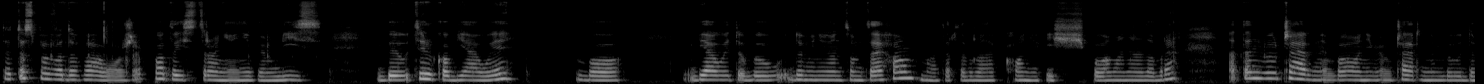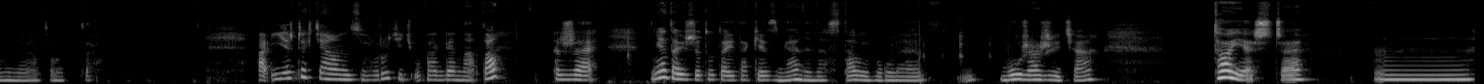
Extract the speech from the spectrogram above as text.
to to spowodowało, że po tej stronie, nie wiem, lis był tylko biały, bo biały to był dominującą cechą, ma teraz to wygląda jak koń jakiś połamany, ale dobra, a ten był czarny, bo nie wiem, czarny był dominującą cechą. A i jeszcze chciałam zwrócić uwagę na to, że nie dość, że tutaj takie zmiany nastały w ogóle burza życia, to jeszcze mm,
